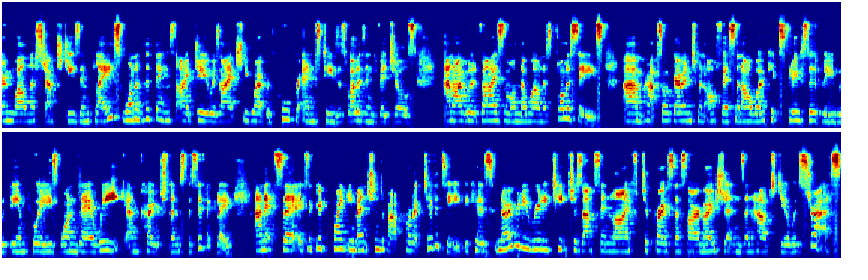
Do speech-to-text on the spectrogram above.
own wellness strategies in place. One of the things that I do is I actually work with corporate entities as well as individuals, and I will advise them on their wellness policies. Um, perhaps I'll go into an office and I'll work exclusively with the employees one day a week and coach them specifically. And it's a, it's a good point you mentioned about productivity because nobody really teaches us in life to process our emotions and how to deal with stress.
